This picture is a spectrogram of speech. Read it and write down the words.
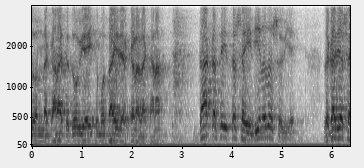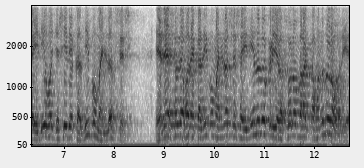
ځون نه کنه چې دوی یې چې متای در کړه دا کنه دا کسې څه شهیدی نه ده شویه ځکه چې شهیدی و چې شي د قضیب مجلس شي اې دې څه ده په قضیب مجلس شهیدی نه ده کړی رسول مبارک ته نه درو غلی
